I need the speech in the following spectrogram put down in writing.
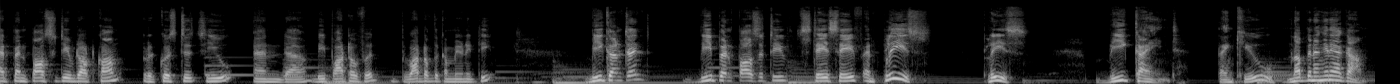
at pen positive dot com requested you and uh, be part of it, part of the community. Be content, be pen positive, stay safe, and please, please be kind. Thank you. Na pinanginakam.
